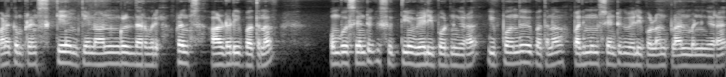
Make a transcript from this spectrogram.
வணக்கம் ஃப்ரெண்ட்ஸ் கேஎம்கே நான் உங்கள் தருமபுரி. ஃப்ரெண்ட்ஸ் ஆல்ரெடி பார்த்தோன்னா ஒம்பது சென்ட்டுக்கு சுற்றியும் வேலி போட்டுங்கிறேன் இப்போ வந்து பார்த்தோன்னா பதிமூணு சென்ட்டுக்கு வேலி போடலான்னு பிளான் பண்ணிக்கிறேன்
